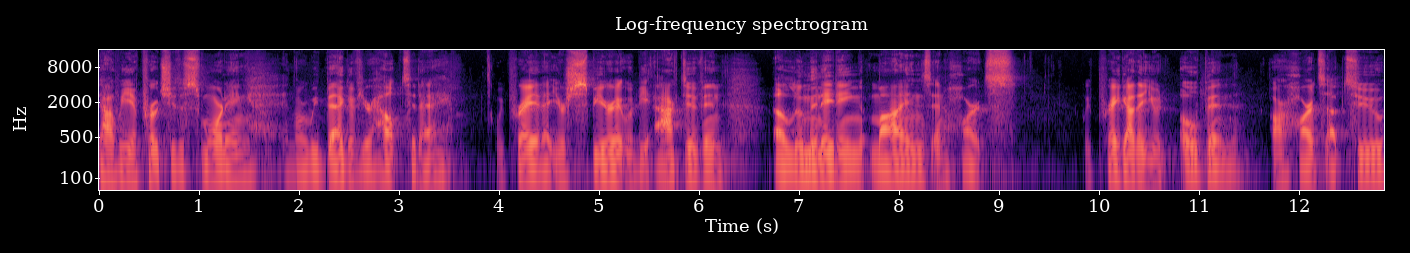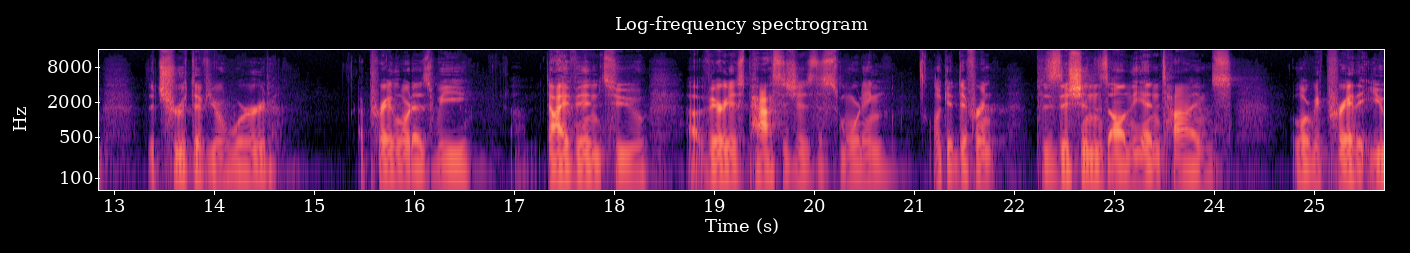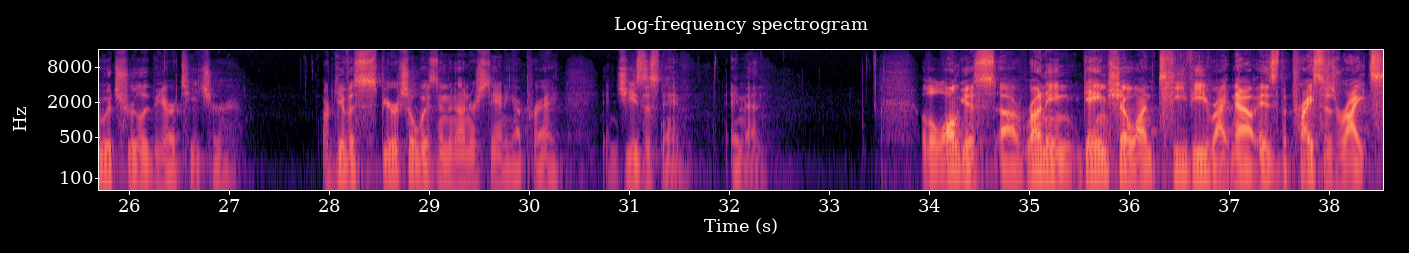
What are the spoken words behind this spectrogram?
God, we approach you this morning, and Lord, we beg of your help today. We pray that your spirit would be active in illuminating minds and hearts. We pray, God, that you would open our hearts up to the truth of your word. I pray, Lord, as we um, dive into uh, various passages this morning, look at different positions on the end times, Lord, we pray that you would truly be our teacher. Lord, give us spiritual wisdom and understanding, I pray. In Jesus' name, amen. Well, the longest uh, running game show on TV right now is The Price is Right.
